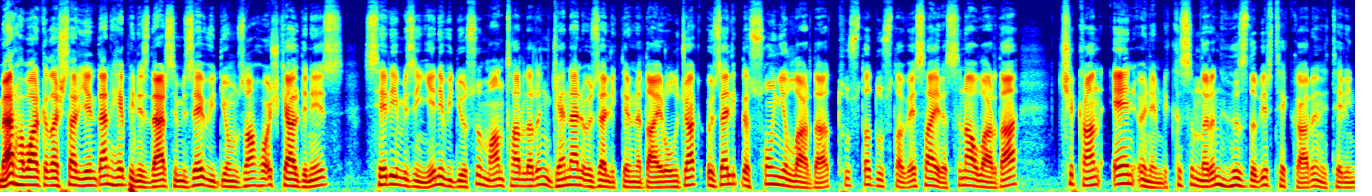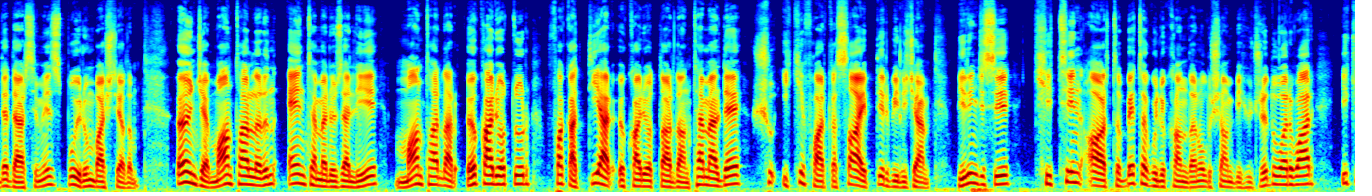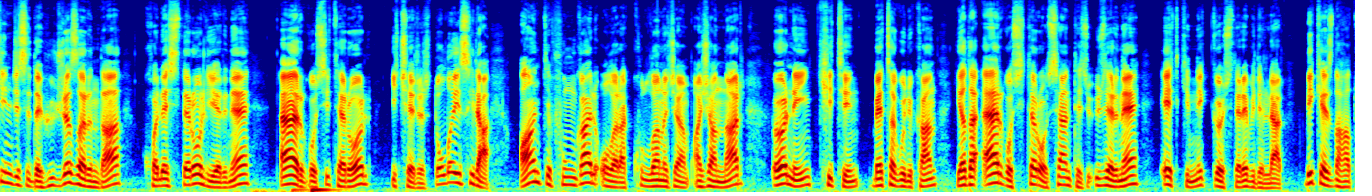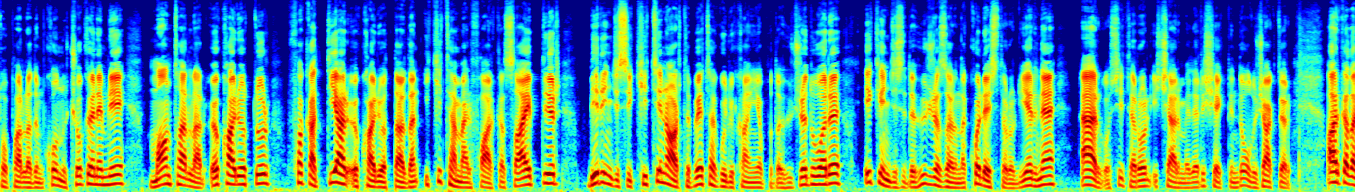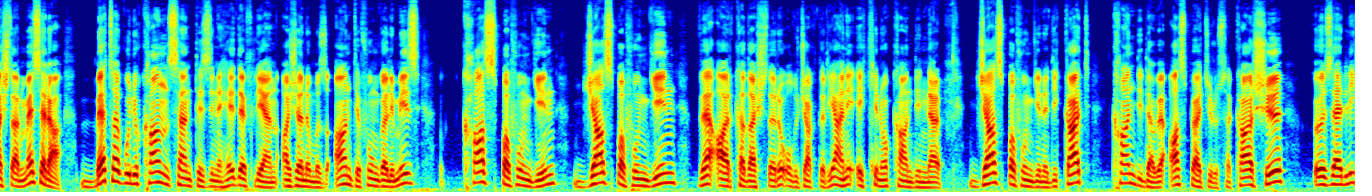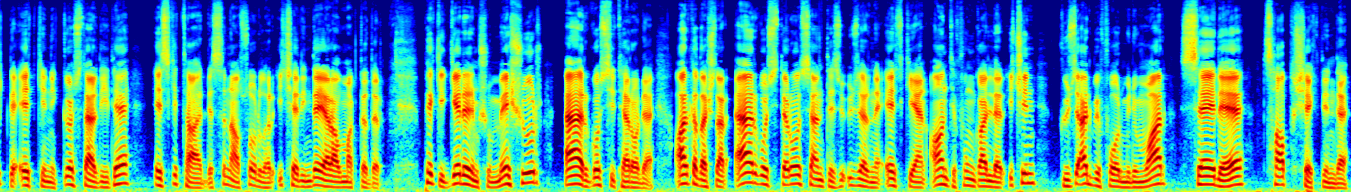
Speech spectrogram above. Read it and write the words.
Merhaba arkadaşlar, yeniden hepiniz dersimize, videomuza hoş geldiniz. Serimizin yeni videosu mantarların genel özelliklerine dair olacak. Özellikle son yıllarda TUS'ta, DUS'ta vesaire sınavlarda çıkan en önemli kısımların hızlı bir tekrarı niteliğinde dersimiz. Buyurun başlayalım. Önce mantarların en temel özelliği mantarlar ökaryottur fakat diğer ökaryotlardan temelde şu iki farka sahiptir bileceğim. Birincisi kitin artı beta glukandan oluşan bir hücre duvarı var. İkincisi de hücre zarında kolesterol yerine ergositerol içerir. Dolayısıyla antifungal olarak kullanacağım ajanlar örneğin kitin, beta glukan ya da ergositerol sentezi üzerine etkinlik gösterebilirler. Bir kez daha toparladım konu çok önemli. Mantarlar ökaryottur fakat diğer ökaryotlardan iki temel farka sahiptir. Birincisi kitin artı beta glukan yapıda hücre duvarı, ikincisi de hücre zarında kolesterol yerine ergositerol içermeleri şeklinde olacaktır. Arkadaşlar mesela beta glukan sentezini hedefleyen ajanımız antifungalimiz kaspafungin, caspafungin ve arkadaşları olacaktır. Yani ekinokandinler. Caspafungine dikkat, Candida ve Aspergillus'a karşı özellikle etkinlik gösterdiği de eski tarihli sınav soruları içeriğinde yer almaktadır. Peki gelelim şu meşhur ergositerole. Arkadaşlar ergositerol sentezi üzerine etkileyen antifungaller için güzel bir formülüm var. SL TAP şeklinde.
